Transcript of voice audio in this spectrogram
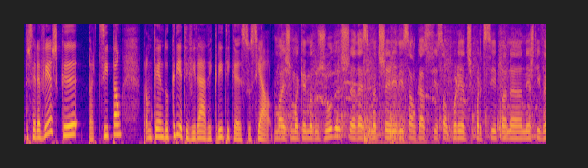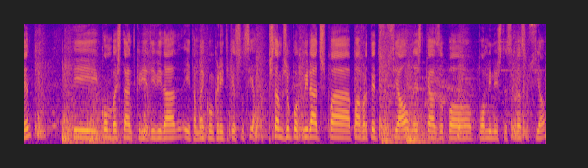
terceira vez que participam, prometendo criatividade e crítica social. Mais uma queima dos Judas, a 13 terceira edição que a Associação de Paredes participa na, neste evento e com bastante criatividade e também com crítica social. Estamos um pouco virados para, para a vertente social, neste caso para o, para o Ministro da Segurança Social,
